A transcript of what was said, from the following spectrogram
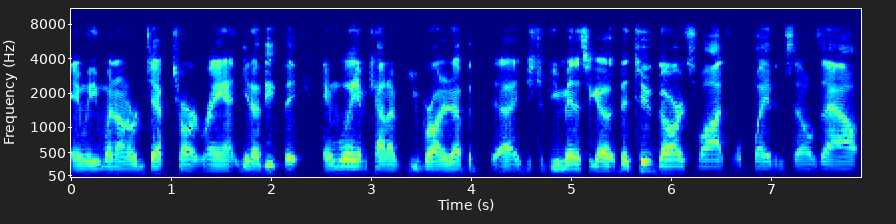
And when he went on a depth chart rant, you know, the, the and William kind of you brought it up uh, just a few minutes ago. The two guard slots will play themselves out.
